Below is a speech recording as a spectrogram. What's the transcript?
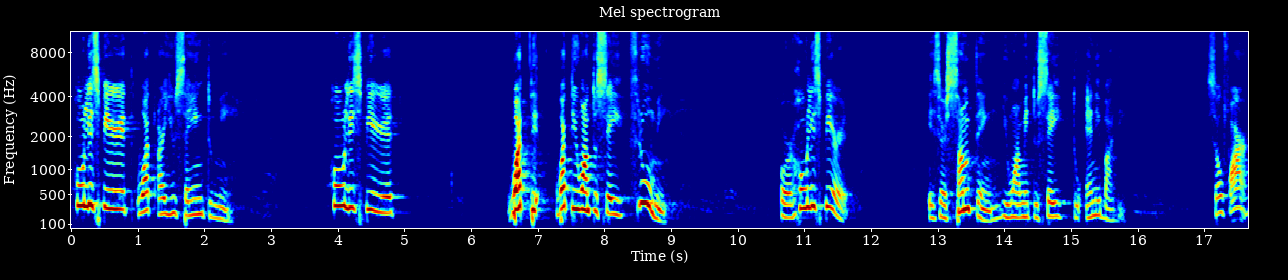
Holy Spirit, what are you saying to me? Holy Spirit, what do, what do you want to say through me? Or, Holy Spirit, is there something you want me to say to anybody? So far,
